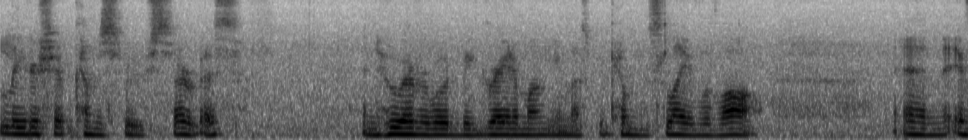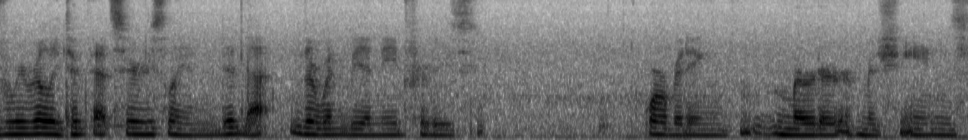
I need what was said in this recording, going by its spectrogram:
leadership comes through service, and whoever would be great among you must become the slave of all. And if we really took that seriously and did that, there wouldn't be a need for these orbiting murder machines.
